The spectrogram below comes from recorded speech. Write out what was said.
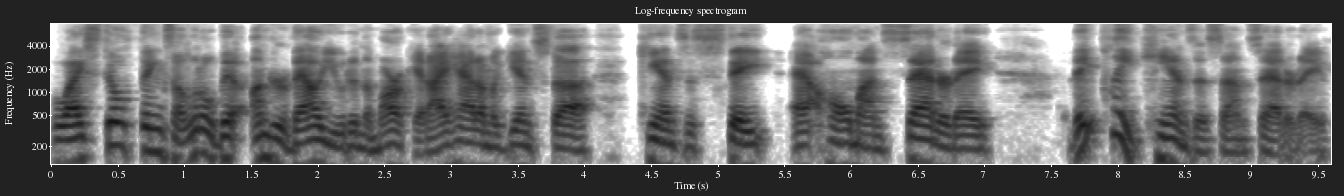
who I still think's a little bit undervalued in the market. I had them against uh, Kansas State at home on Saturday. They played Kansas on Saturday,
